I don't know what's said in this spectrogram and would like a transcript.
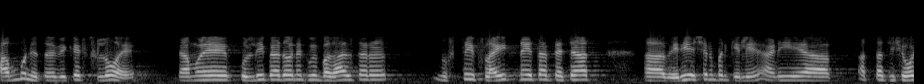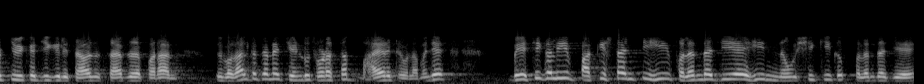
थांबून येतोय. विकेट स्लो आहे. त्यामुळे कुलदीप यादवने तुम्ही बघाल तर नुसती फ्लाईट नाही तर त्याच्यात व्हेरिएशन पण केली आहे. आणि आत्ताची शेवटची विकेट जी गेली साहेब साहेब परान तुम्ही बघाल तर त्याने चेंडू थोडासा बाहेर ठेवला. म्हणजे बेसिकली पाकिस्तानची ही फलंदाजी आहे ही नवशिकी फलंदाजी आहे.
